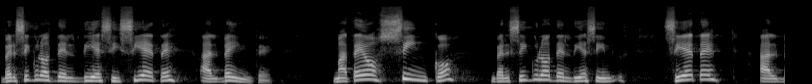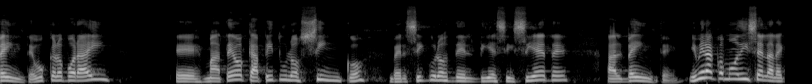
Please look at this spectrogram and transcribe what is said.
versículos del 17 al 20. Mateo 5, versículos del 17 al 20. Búsquelo por ahí. Eh, Mateo capítulo 5, versículos del 17 al 20. Y mira cómo dice la,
